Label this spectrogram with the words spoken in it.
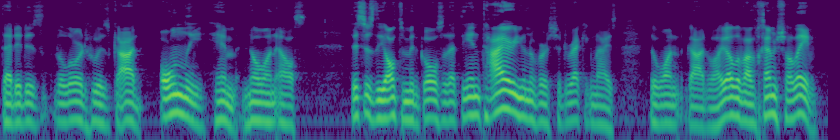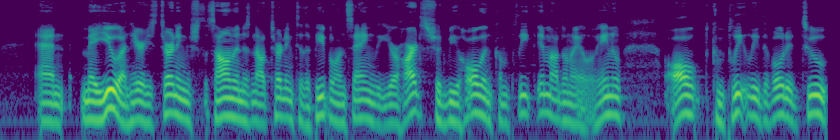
that it is the Lord who is God, only Him, no one else. This is the ultimate goal, so that the entire universe should recognize the one God. And may you, and here he's turning, Solomon is now turning to the people and saying that your hearts should be whole and complete, im Adonai Eloheinu, all completely devoted to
